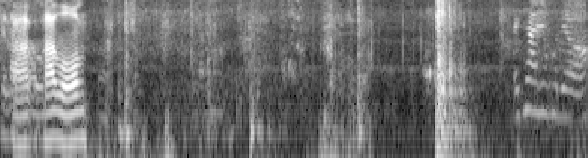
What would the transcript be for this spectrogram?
เส้นคลารัวบครับผม ไอ้ชายอยู่คนเดียวเหรอ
